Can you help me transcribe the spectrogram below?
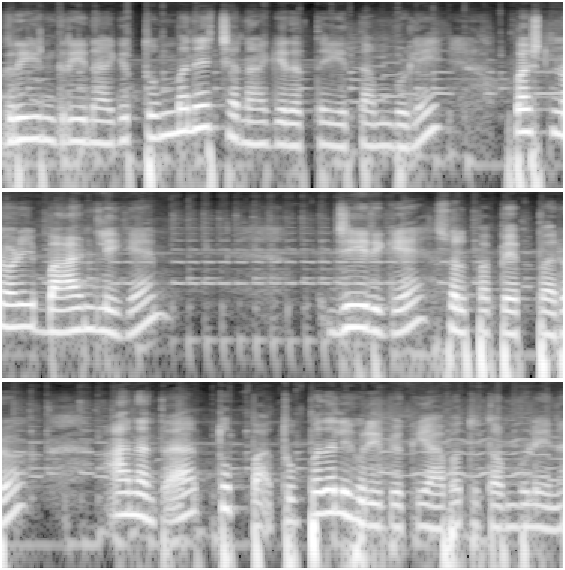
ಗ್ರೀನ್ ಗ್ರೀನಾಗಿ ತುಂಬಾ ಚೆನ್ನಾಗಿರುತ್ತೆ ಈ ತಂಬುಳಿ. ಫಸ್ಟ್ ನೋಡಿ ಬಾಣಲಿಗೆ, ಜೀರಿಗೆ, ಸ್ವಲ್ಪ ಪೆಪ್ಪರು ಆನಂತರ ತುಪ್ಪ, ತುಪ್ಪದಲ್ಲಿ ಹುರಿಬೇಕು ಯಾವತ್ತು ತಂಬುಳಿನ.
